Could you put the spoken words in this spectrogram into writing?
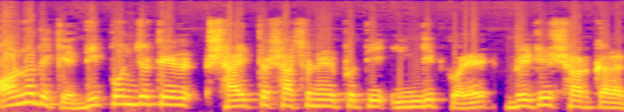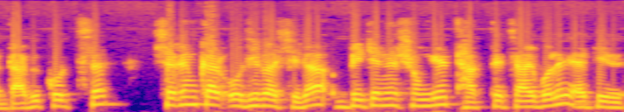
অন্যদিকে, দ্বীপপুঞ্জটির সাহিত্য শাসনের প্রতি ইঙ্গিত করে ব্রিটিশ সরকার দাবি করছে, সেখানকার অধিবাসীরা ব্রিটেনের সঙ্গে থাকতে চায় বলে এটির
